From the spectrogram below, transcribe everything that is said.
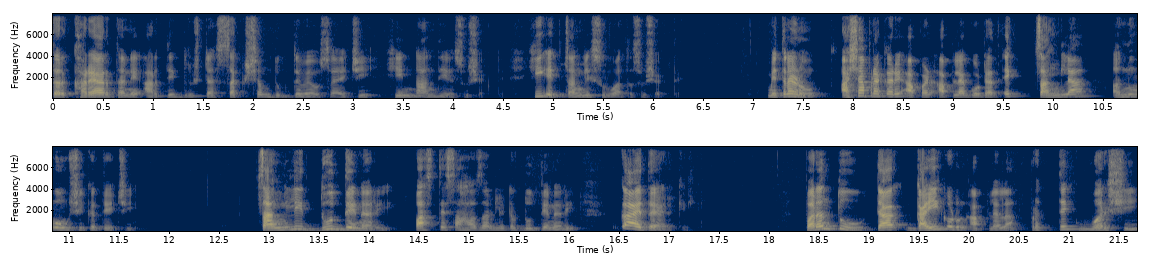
तर खऱ्या अर्थाने आर्थिकदृष्ट्या सक्षम दुग्ध व्यवसायाची ही नांदी असू शकते. ही एक चांगली सुरुवात असू शकते. मित्रांनो अशा प्रकारे आपण आपल्या गोठ्यात एक चांगल्या अनुवंशिकतेची चांगली दूध देणारी पाच ते सहा हजार लिटर दूध देणारी गाय तयार केली. परंतु त्या गायीकडून आपल्याला प्रत्येक वर्षी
